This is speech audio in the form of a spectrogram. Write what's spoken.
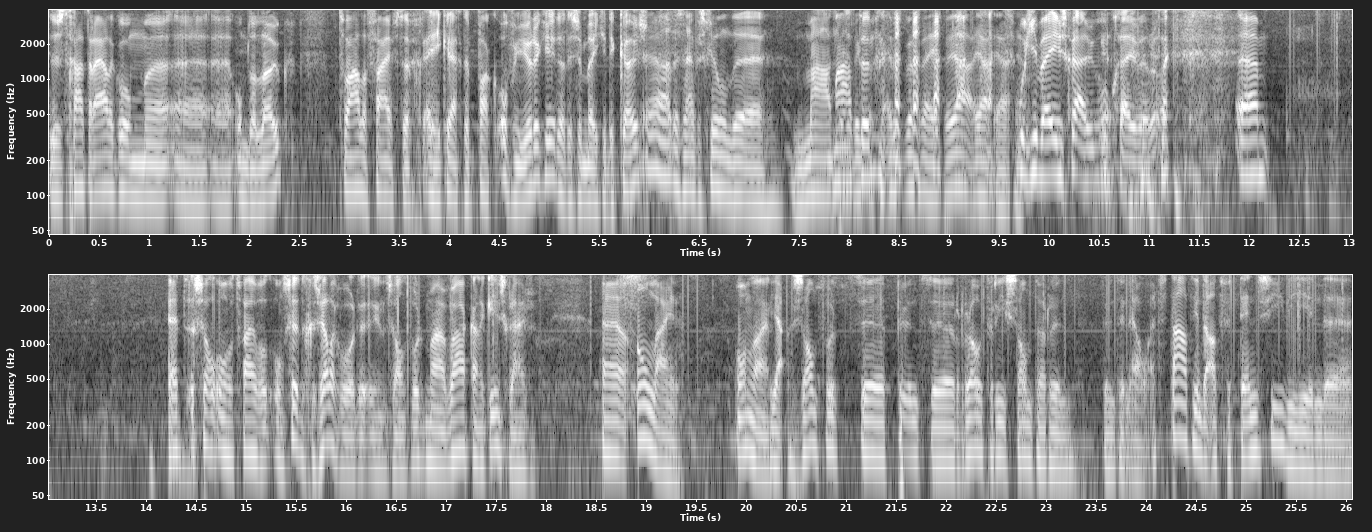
Dus het gaat er eigenlijk om, eh, eh, om de leuk. 12,50 en je krijgt een pak of een jurkje. Dat is een beetje de keuze. Ja, er zijn verschillende maten, Heb, ik, Maten. heb ik begrepen. Ja, ja, ja. Moet je bij inschrijving opgeven. hoor. Ehm, het zal ongetwijfeld ontzettend gezellig worden in Zandvoort. Maar waar kan ik inschrijven? Online. Online? Ja, Het staat in de advertentie die in de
